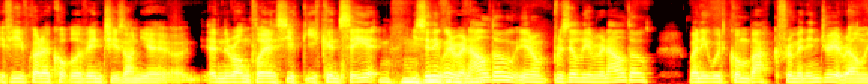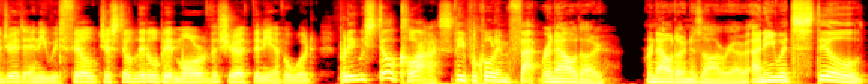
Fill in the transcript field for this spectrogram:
if you've got a couple of inches on you uh, in the wrong place, you you can see it. You've seen it with Ronaldo, you know, Brazilian Ronaldo, when he would come back from an injury at Real Madrid and he would fill just a little bit more of the shirt than he ever would, but he was still class. People call him Fat Ronaldo. Ronaldo Nazario, and he would still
